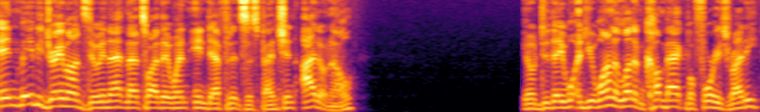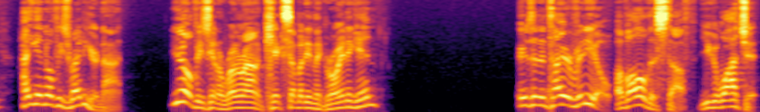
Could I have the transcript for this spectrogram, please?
And maybe Draymond's doing that, and that's why they went indefinite suspension. I don't know. You know, do they do you want to let him come back before he's ready? How you gonna know if he's ready or not? You know if he's gonna run around and kick somebody in the groin again? There's an entire video of all this stuff. You can watch it.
